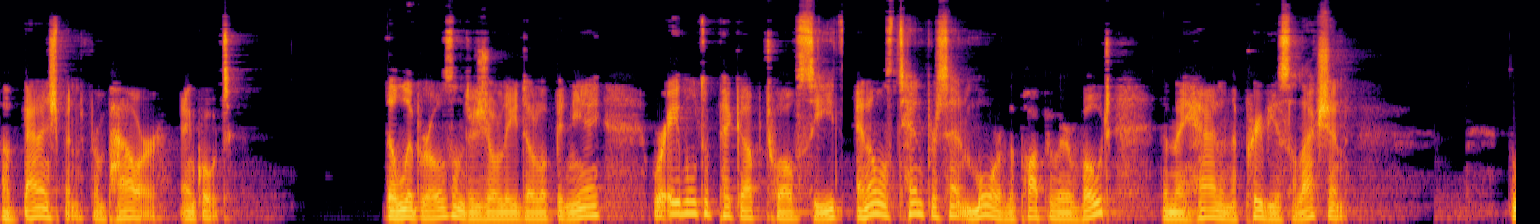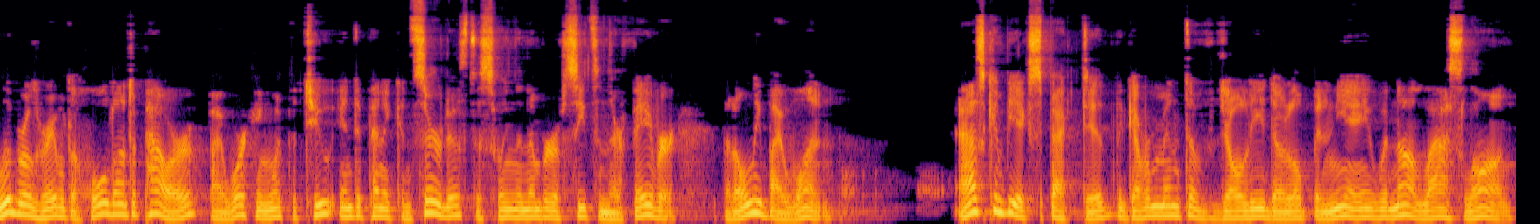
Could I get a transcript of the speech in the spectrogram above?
of banishment from power. The Liberals under Joly de Lotbiniere were able to pick up 12 seats and almost 10% more of the popular vote than they had in the previous election. The Liberals were able to hold on to power by working with the two independent Conservatives to swing the number of seats in their favor, but only by one. As can be expected, the government of Joly de Lotbiniere would not last long,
